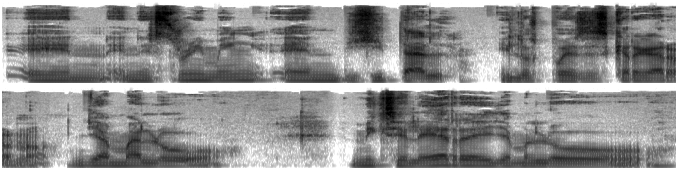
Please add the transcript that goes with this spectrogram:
en, en, streaming, en digital, y los puedes descargar o no. Llámalo MixLR, llámalo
